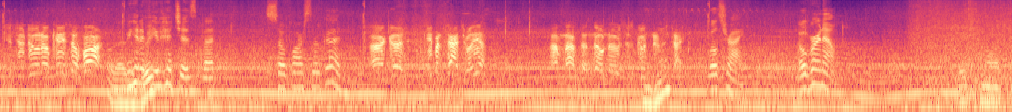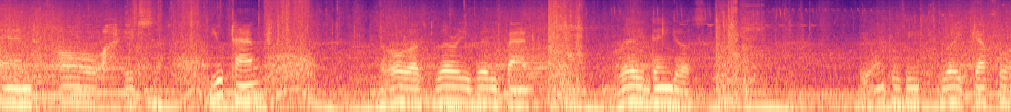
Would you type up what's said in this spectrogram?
You two doing okay so far? Oh, We hit a bridge. few hitches, but so far so good. All right, good. Keep in touch, will you? I'm not the no news is good news type. We'll try. Over and out. It's not and oh it's uh, U-turn. The road was very very bad, very dangerous. We want to be very careful.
